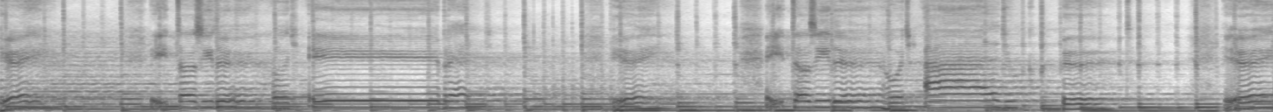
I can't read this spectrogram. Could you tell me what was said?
Jöjj, itt az idő, hogy ébredj Jöjj, itt az idő, hogy áldjuk őt. Jöjj,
